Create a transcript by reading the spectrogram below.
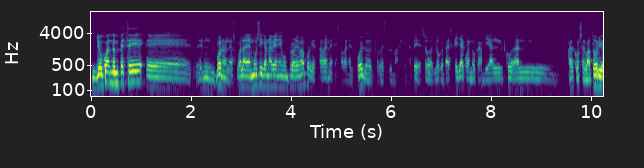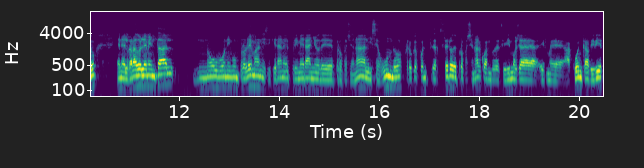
yo cuando empecé, eh, bueno, en la escuela de música no había ningún problema porque estaba en, estaba en el pueblo, entonces tú imagínate, eso lo que pasa es que ya cuando cambié al, al, conservatorio, en el grado elemental no hubo ningún problema, ni siquiera en el primer año de profesional y segundo, creo que fue en tercero de profesional cuando decidimos ya irme a Cuenca a vivir,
